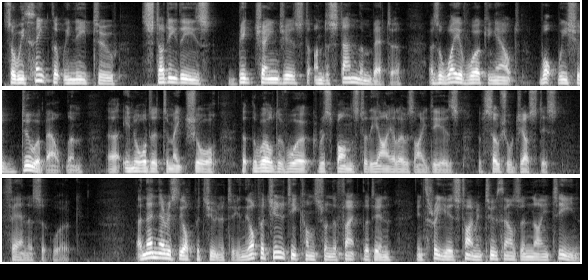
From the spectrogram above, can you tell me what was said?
So we think that we need to study these big changes to understand them better as a way of working out what we should do about them uh, in order to make sure that the world of work responds to the ILO's ideas of social justice, fairness at work. And then there is the opportunity. And the opportunity comes from the fact that in, in three years' time, in 2019,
